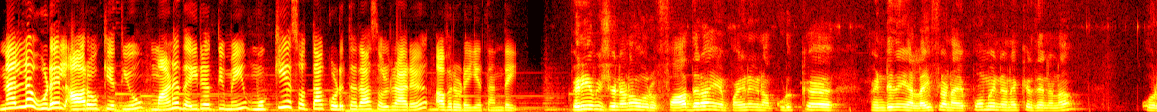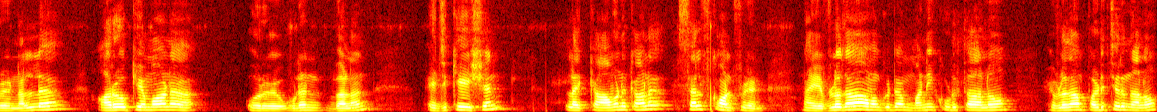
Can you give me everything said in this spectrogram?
நல்ல உடல் ஆரோக்கியத்தையும் மன தைரியத்தையுமே முக்கிய சொத்தா கொடுத்ததா சொல்றாரு அவருடைய தந்தை. பெரிய விஷயம் என்னன்னா ஒரு ஃபாதராக என் பையனுக்கு நான் கொடுக்க வேண்டியது என் லைஃப்பில் நான் எப்போவுமே நினைக்கிறது என்னென்னா ஒரு நல்ல ஆரோக்கியமான ஒரு உடன் பலன் எஜுகேஷன் லைக் அவனுக்கான செல்ஃப் கான்ஃபிடென்ட் நான் எவ்வளோ தான் அவன்கிட்ட மணி கொடுத்தாலும் எவ்வளோ தான் படிச்சிருந்தாலும்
